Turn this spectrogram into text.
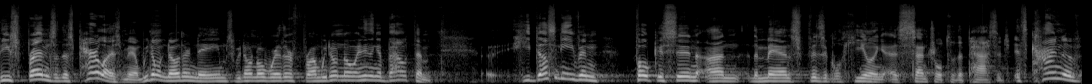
these friends of this paralyzed man. We don't know their names, we don't know where they're from, we don't know anything about them. He doesn't even focus in on the man's physical healing as central to the passage. It's kind of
